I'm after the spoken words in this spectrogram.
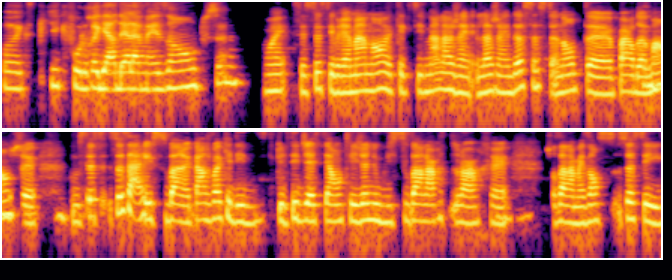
pas expliqué qu'il faut le regarder à la maison, tout ça. Oui, c'est ça, c'est vraiment non, effectivement, l'agenda, ça, c'est une autre euh, paire de manches. Ça, ça, ça, arrive souvent. quand je vois qu'il y a des difficultés de gestion, que les jeunes oublient souvent leurs leur, euh, mm-hmm. choses à la maison, ça, c'est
